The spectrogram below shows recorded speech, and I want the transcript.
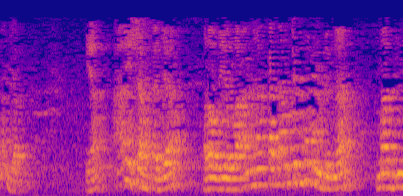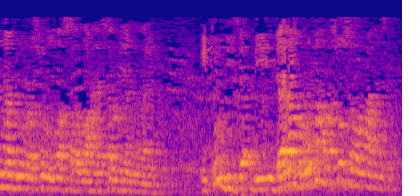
Wajar. Ya, Aisyah saja radhiyallahu anha kadang cemburu dengan madu-madu Rasulullah SAW yang lain. Itu di, di dalam rumah Rasulullah SAW.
